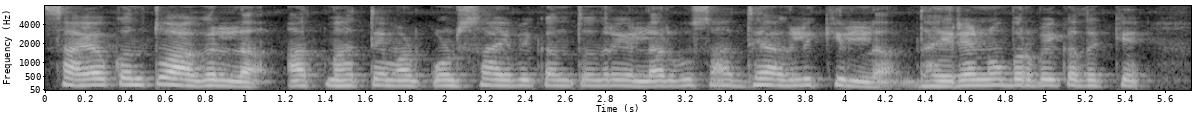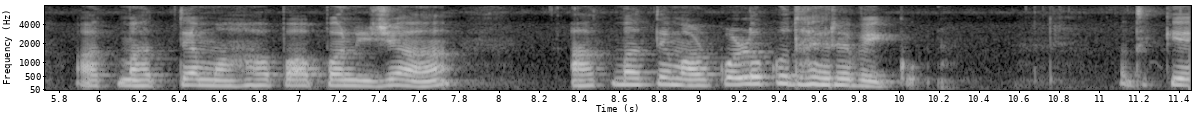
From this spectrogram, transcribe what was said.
ಸಾಯೋಕ್ಕಂತೂ ಆಗಲ್ಲ. ಆತ್ಮಹತ್ಯೆ ಮಾಡ್ಕೊಂಡು ಸಾಯ್ಬೇಕಂತಂದ್ರೆ ಎಲ್ಲರಿಗೂ ಸಾಧ್ಯ ಆಗಲಿಕ್ಕಿಲ್ಲ. ಧೈರ್ಯನೂ ಬರಬೇಕು ಅದಕ್ಕೆ. ಆತ್ಮಹತ್ಯೆ ಮಹಾಪಾಪ, ನಿಜ. ಆತ್ಮಹತ್ಯೆ ಮಾಡ್ಕೊಳ್ಳೋಕ್ಕೂ ಧೈರ್ಯ ಬೇಕು. ಅದಕ್ಕೆ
